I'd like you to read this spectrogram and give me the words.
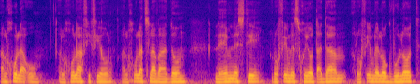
הלכו לאו"ם, הלכו לאפיפיור, הלכו לצלב האדום, לאמנסטי, רופאים לזכויות אדם, רופאים ללא גבולות.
